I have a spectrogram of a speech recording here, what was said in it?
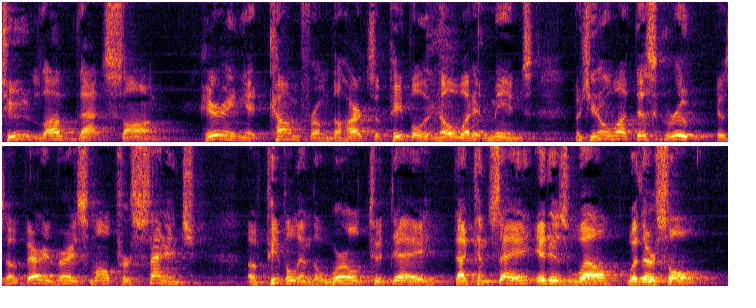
too love that song. Hearing it come from the hearts of people that know what it means. But you know what? This group is a very, very small percentage of people in the world today that can say it is well with their soul.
